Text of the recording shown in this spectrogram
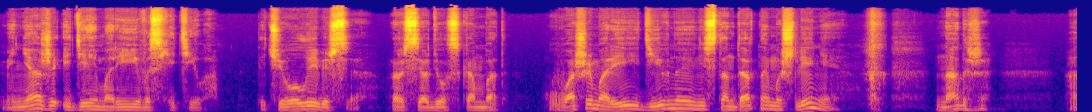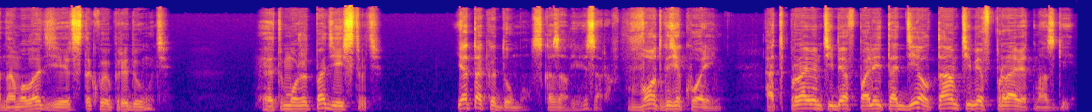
Меня же идея Марии восхитила. «Ты чего улыбишься?» – рассердился комбат. «У вашей Марии дивное, нестандартное мышление. Надо же. Она молодец такое придумать. Это может подействовать». «Я так и думал», – сказал Елизаров. «Вот где корень. Отправим тебя в политотдел, там тебе вправят мозги.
